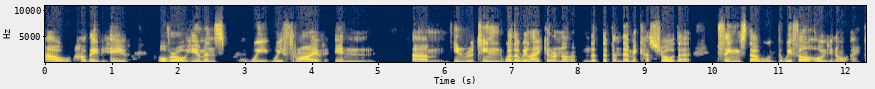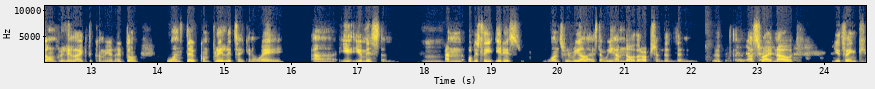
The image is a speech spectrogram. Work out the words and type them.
how how they behave. Overall, humans we we thrive in um, in routine, whether we like it or not. The, the pandemic has showed that things that, w- that we thought, oh, you know, I don't really like the commute. I don't. Once they're completely taken away, uh, you you miss them. Mm. And obviously, it is once we realize that we have no other option than, than uh, us right now, you think,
